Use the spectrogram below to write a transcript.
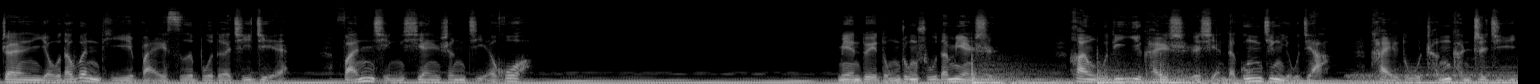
朕有的问题百思不得其解，烦请先生解惑。面对董仲舒的面试，汉武帝一开始显得恭敬有加，态度诚恳至极，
